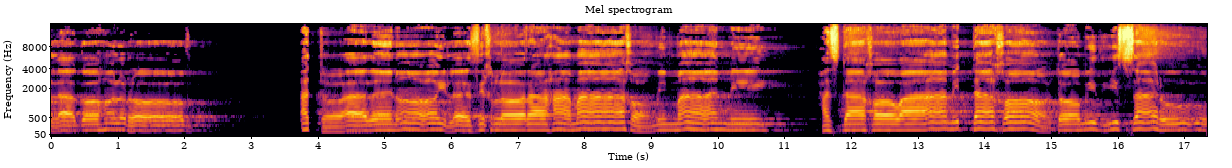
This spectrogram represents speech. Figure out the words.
לגול רוב. עתו אדנוי לזכלו רחמךו ממני. חסדךו ועמיתךו תמיד יסרוני.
